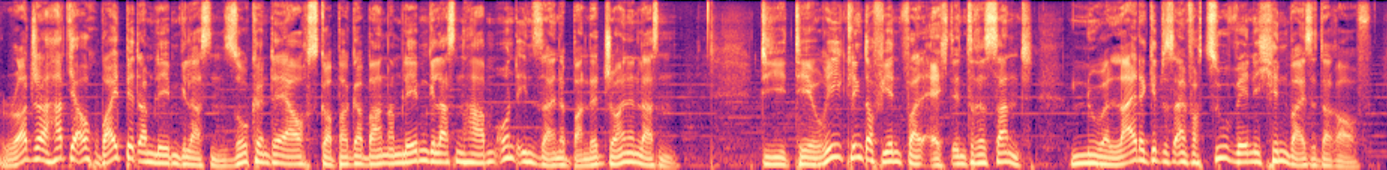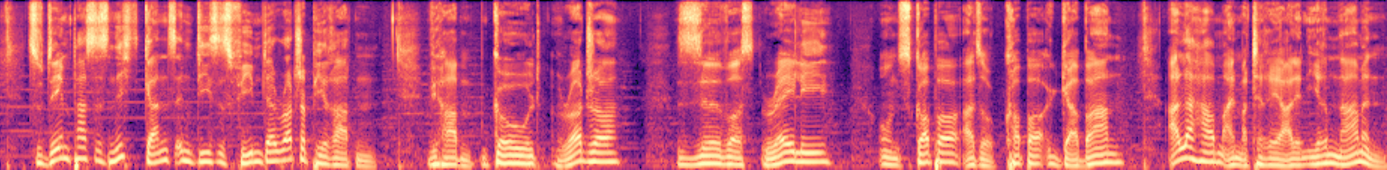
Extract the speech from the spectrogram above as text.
Roger hat ja auch Whitebeard am Leben gelassen, so könnte er auch Skopagaban am Leben gelassen haben und ihn seine Bande joinen lassen. Die Theorie klingt auf jeden Fall echt interessant, nur leider gibt es einfach zu wenig Hinweise darauf. Zudem passt es nicht ganz in dieses Theme der Roger Piraten. Wir haben Gold Roger, Silvers Rayleigh und Scopper also Copper Gaban, alle haben ein Material in ihrem Namen.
